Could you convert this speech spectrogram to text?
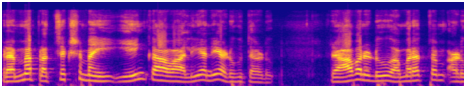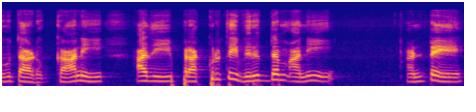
బ్రహ్మ ప్రత్యక్షమై ఏం కావాలి అని అడుగుతాడు. రావణుడు అమరత్వం అడుగుతాడు. కానీ అది ప్రకృతి విరుద్ధం అని అంటే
